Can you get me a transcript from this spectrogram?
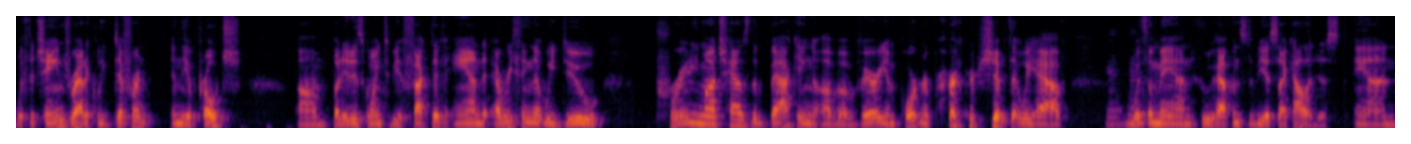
with the change, radically different in the approach. Um, but it is going to be effective, and everything that we do pretty much has the backing of a very important partnership that we have Mhm. with a man who happens to be a psychologist and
